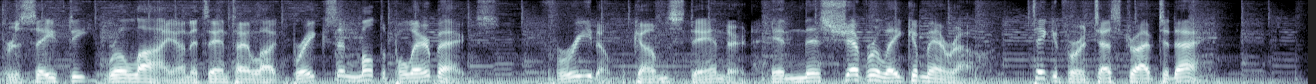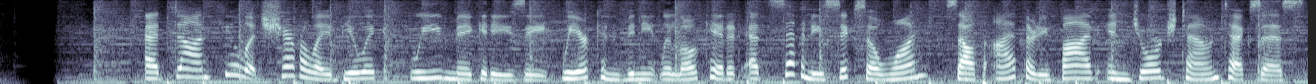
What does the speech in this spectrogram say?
For safety, rely on its anti-lock brakes and multiple airbags. Freedom comes standard in this Chevrolet Camaro. Take it for a test drive today. At Don Hewlett Chevrolet Buick, we make it easy. We are conveniently located at 7601 South I 35 in Georgetown, Texas.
